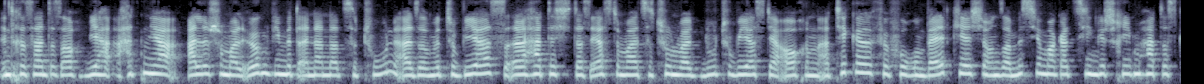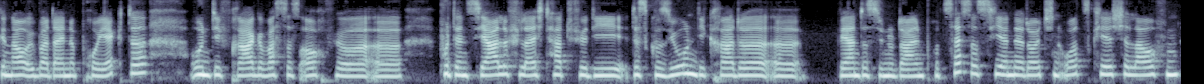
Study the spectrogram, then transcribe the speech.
interessant ist auch, wir hatten ja alle schon mal irgendwie miteinander zu tun. Also mit Tobias äh, hatte ich das erste Mal zu tun, weil du, Tobias, ja auch einen Artikel für Forum Weltkirche, unser Mission-Magazin, geschrieben hattest, genau über deine Projekte und die Frage, was das auch für äh, Potenziale vielleicht hat für die Diskussion, die gerade äh, während des synodalen Prozesses hier in der Deutschen Ortskirche laufen.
